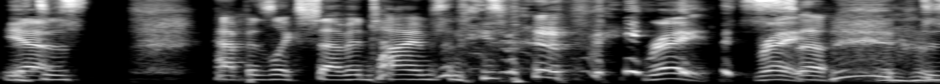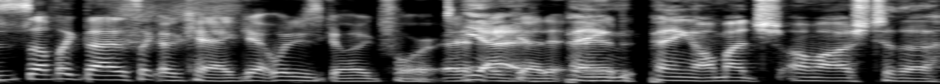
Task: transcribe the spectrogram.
Yeah. It just happens like seven times in these movies. Right, right. So just stuff like that. It's like, okay, I get what he's going for. I, yeah, I get it. Paying And- paying homage homage to the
